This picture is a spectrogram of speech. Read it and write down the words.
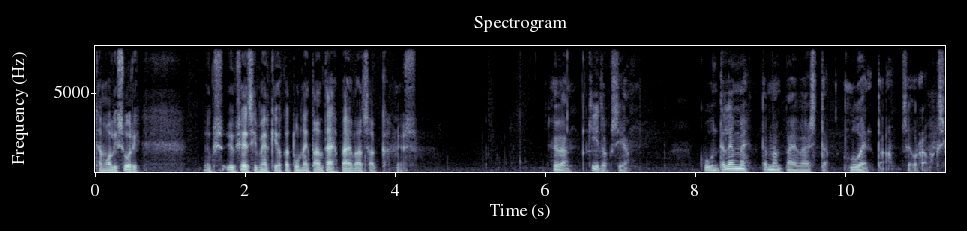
tämä oli suuri yksi, yksi esimerkki, joka tunnetaan tähän päivään saakka myös. Hyvä, kiitoksia. Kuuntelemme tämän päiväistä luentaa seuraavaksi.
